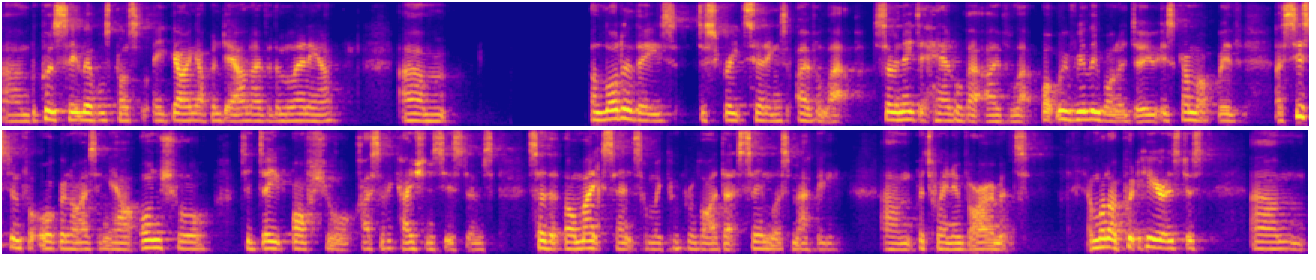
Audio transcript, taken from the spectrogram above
um, because sea levels constantly going up and down over the millennia. Um, a lot of these discrete settings overlap. So we need to handle that overlap. What we really want to do is come up with a system for organising our onshore to deep offshore classification systems so that they'll make sense and we can provide that seamless mapping um, between environments. And what I put here is just um,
